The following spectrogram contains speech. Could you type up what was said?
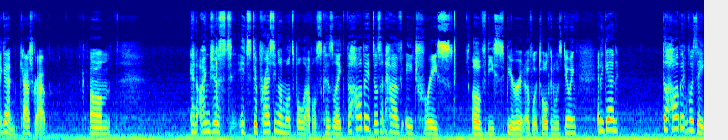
Again, cash grab. Um, and I'm just, it's depressing on multiple levels because, like, The Hobbit doesn't have a trace of the spirit of what Tolkien was doing. And again, The Hobbit was a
